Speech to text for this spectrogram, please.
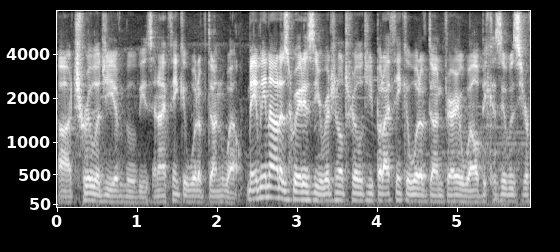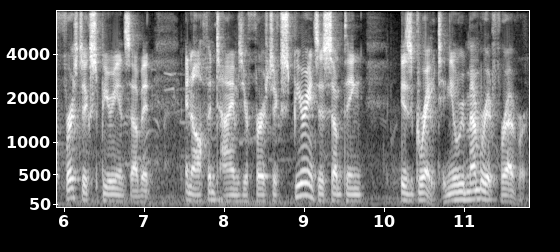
uh, trilogy of movies, and I think it would have done well. Maybe not as great as the original trilogy, but I think it would have done very well because it was your first experience of it, and oftentimes your first experience is something is great, and you'll remember it forever.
